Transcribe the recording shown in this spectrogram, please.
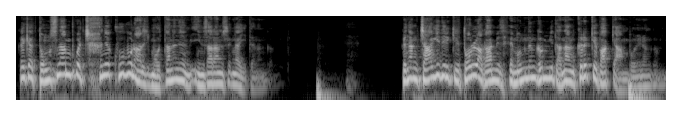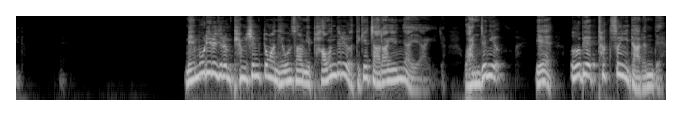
그러니까 동서남북을 전혀 구분하지 못하는 인사라는 생각이 드는. 그냥 자기들끼리 돌아가면서 해먹는 겁니다. 나는 그렇게밖에 안 보이는 겁니다. 예. 메모리를 이런 평생 동안 해온 사람이 파운드리를 어떻게 잘하겠냐 이야기죠. 완전히 예 업의 특성이 다른데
